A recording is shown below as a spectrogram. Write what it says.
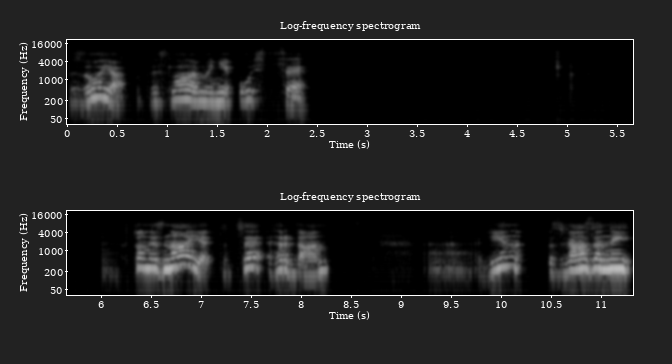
Зоя прислала мені ось це. Хто не знає, то це гердан. Е, Він зв'язаний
